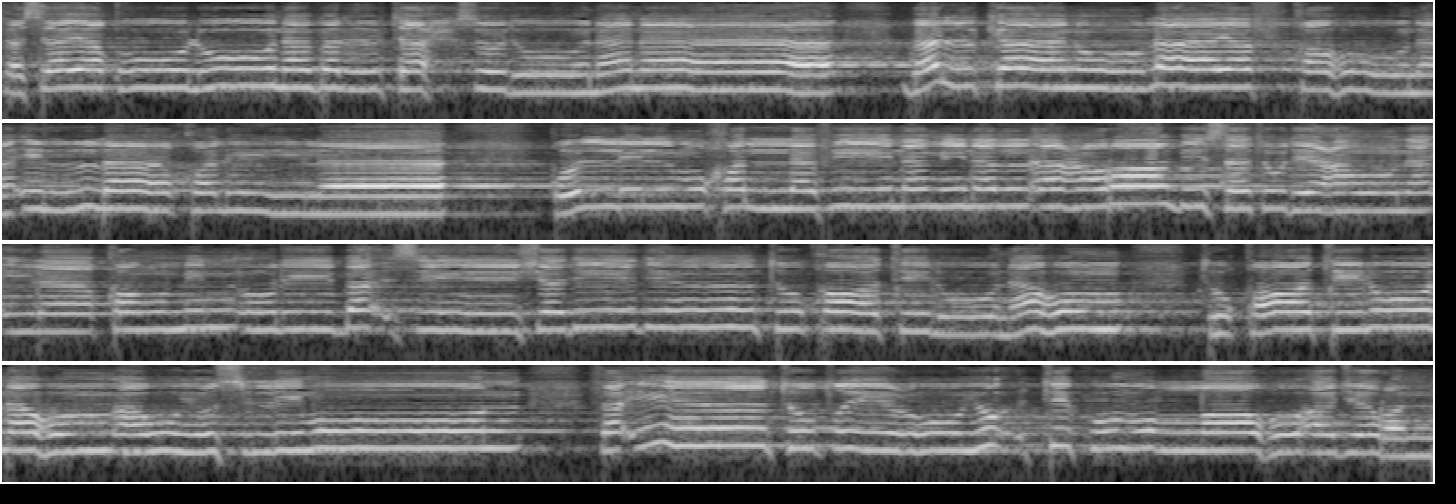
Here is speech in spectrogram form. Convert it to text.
فسيقولون بل تحسدوننا بل كانوا لا يفقهون إلا قليلا قل للمخلفين من الأعراب ستدعون إلى قوم أولي بأس شديد تقاتلونهم تقاتلونهم أو يسلمون فإن تطيعوا يؤتكم الله أجرا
